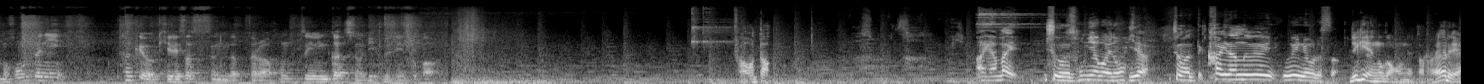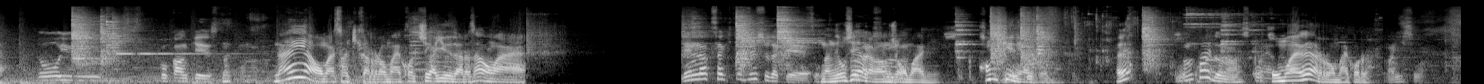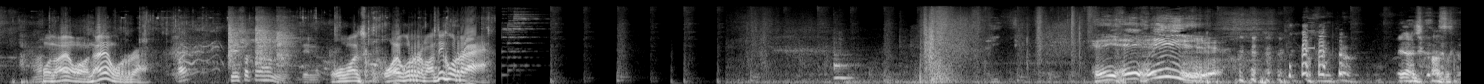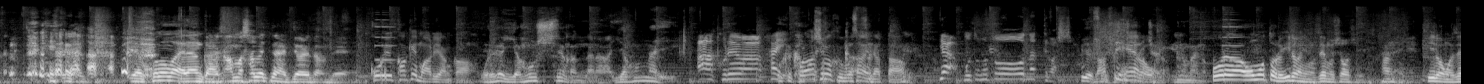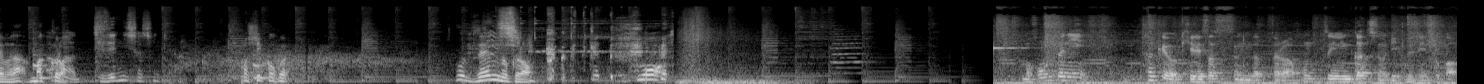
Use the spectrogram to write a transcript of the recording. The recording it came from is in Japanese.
もう本当に竹を切れさすんだったら本当にガチの理不尽とか。あ、おった。あ、やばい。ちょっとそんなやばいの？いや、ちょっと待って、階段の上上におるさ。できへんのかほんねたら。やれや。どういうご関係ですかなんやお前さっきからお前こっちが言うたらさお前。連絡先と住所だけ。なんで教えなあかんじゃんお前に。関係ねえやろ。お前え？この態度なんですか？お前がやろお前これ。まあいいっすわおいなんやおいなんやこれ？警察の方に連絡？お前おいこれ待てこれへいへいへいいや、ちょっといや、いやこの前なんかあんま喋ってないって言われたんで。こういう賭けもあるやんか。俺がイヤホンしなかったなイヤホンないいあ、これは、はい。い川島君もさになった？んや、もともとなってました。やなってへんやろ目の前の俺が思っとる色にも全部してほしい。ちゃんと色も全部な、真っ黒。まあ、事前に写真撮る。もう漆黒。もう全部黒。もう、もう本当に竹を切れさすんだったら本当にガチの理不尽とか。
